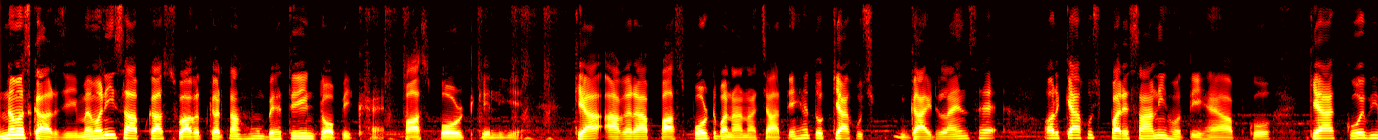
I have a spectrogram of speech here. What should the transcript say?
नमस्कार जी, मैं मनीष आपका स्वागत करता हूँ। बेहतरीन टॉपिक है पासपोर्ट के लिए। क्या अगर आप पासपोर्ट बनाना चाहते हैं तो क्या कुछ गाइडलाइंस है और क्या कुछ परेशानी होती है आपको? क्या कोई भी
